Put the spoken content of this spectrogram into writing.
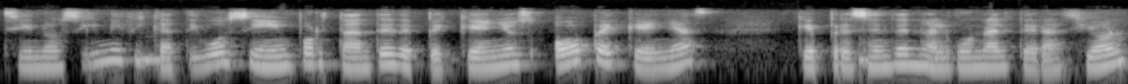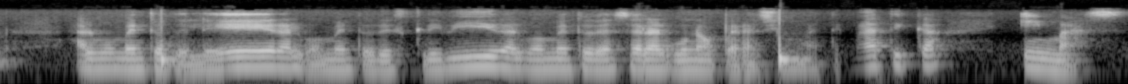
si no significativo, sí importante de pequeños o pequeñas que presenten alguna alteración al momento de leer, al momento de escribir, al momento de hacer alguna operación matemática y más.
